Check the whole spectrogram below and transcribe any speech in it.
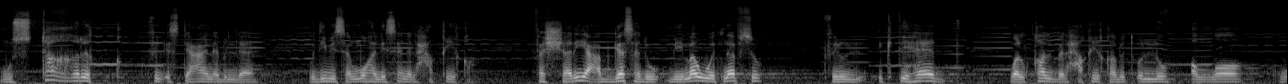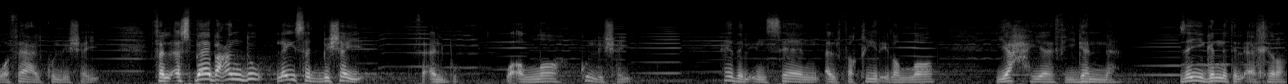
مستغرق في الاستعانة بالله. ودي بيسموها لسان الحقيقة. فالشريعة بجسده بيموت نفسه في الاجتهاد والقلب الحقيقة بتقول له الله هو فاعل كل شيء. فالأسباب عنده ليست بشيء في قلبه والله كل شيء. هذا الإنسان الفقير إلى الله يحيا في جنة زي جنة الآخرة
